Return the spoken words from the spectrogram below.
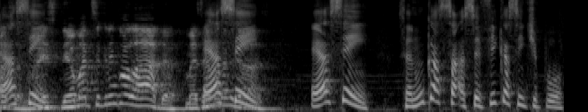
É assim. Mas deu uma desgringolada. Mas é, É assim. É assim. Você nunca sabe. Você fica assim, tipo.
